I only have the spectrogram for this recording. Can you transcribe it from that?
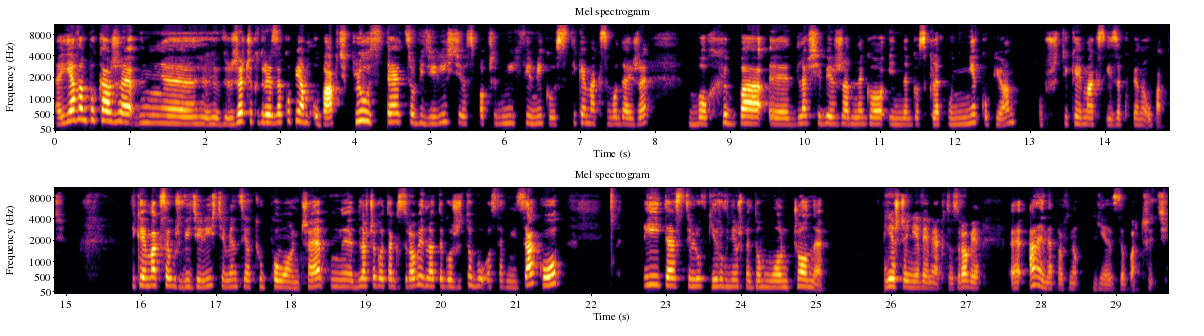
Ja Wam pokażę mm, e, rzeczy, które zakupiłam u babci, plus te, co widzieliście z poprzednich filmików z TK Max bodajże, bo chyba e, dla siebie żadnego innego sklepu nie kupiłam, oprócz TK Max i zakupiono u babci. TK Maxa już widzieliście, więc ja tu połączę. Mm, Dlaczego tak zrobię? Dlatego, że to był ostatni zakup i te stylówki również będą łączone. Jeszcze nie wiem, jak to zrobię, e, ale na pewno je zobaczycie.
